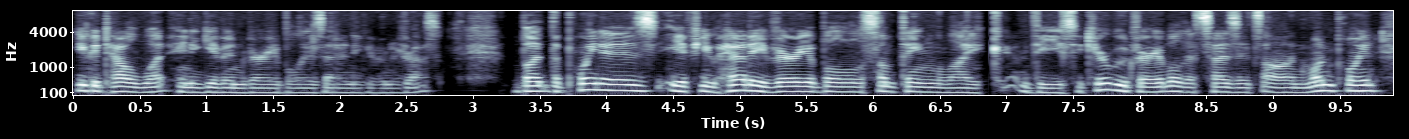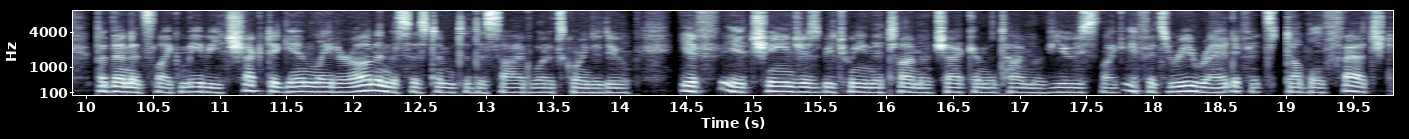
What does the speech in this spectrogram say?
you could tell what any given variable is at any given address. But the point is, if you had a variable, something like the secure boot variable that says it's on one point, but then it's like maybe checked again later on in the system to decide what it's going to do. If it changes between the time of check and the time of use, like if it's reread, if it's double fetched,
